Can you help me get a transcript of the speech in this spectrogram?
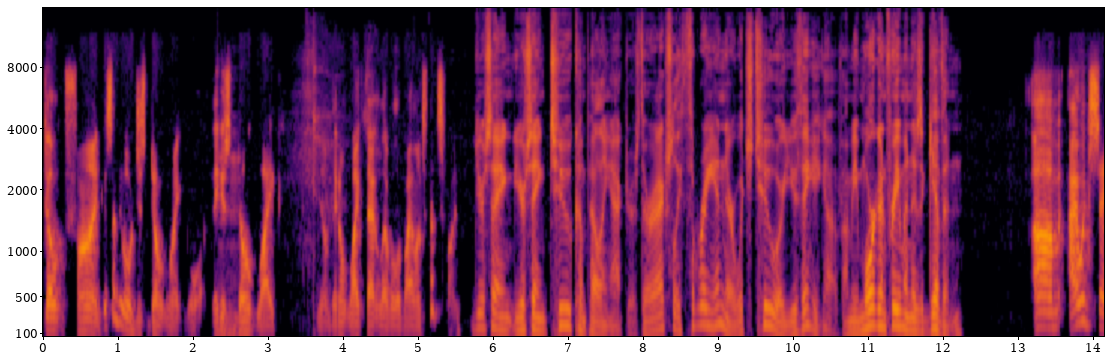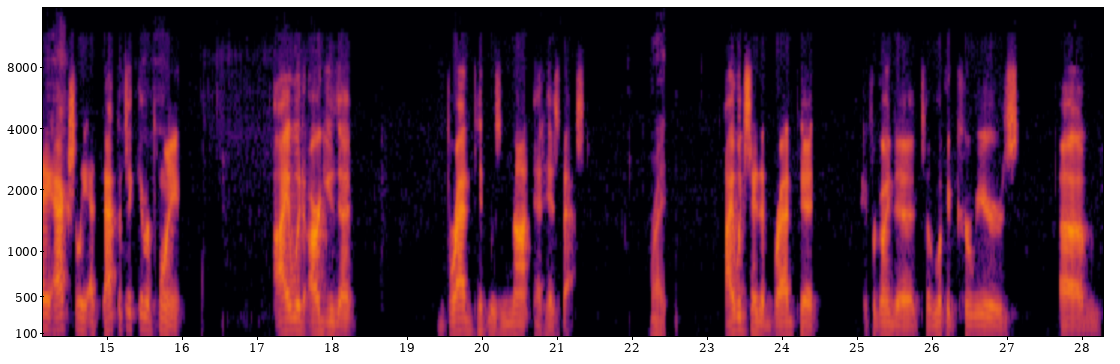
don't find because some people just don't like gore, they just Mhm. don't like you know they don't like that level of violence. That's fine. You're saying you're saying two compelling actors. There are actually three in there. Which two are you thinking of? I mean, Morgan Freeman is a given. Um, I would say actually at that particular point, I would argue that Brad Pitt was not at his best. Right. I would say that Brad Pitt, if we're going to to look at careers, um,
